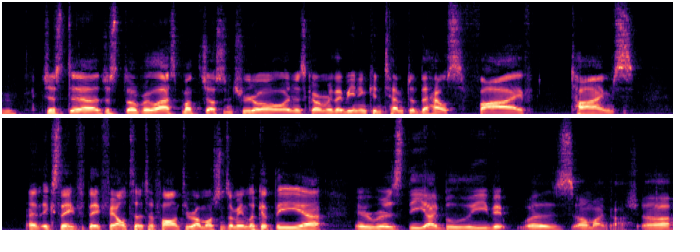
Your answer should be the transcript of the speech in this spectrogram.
it. Just uh, just over the last month, Justin Trudeau and his government they've been in contempt of the House five times, and because they they failed to, to follow through on motions. I mean, look at the uh, it was the I believe it was oh my gosh. Uh,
